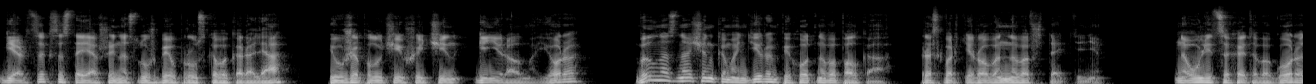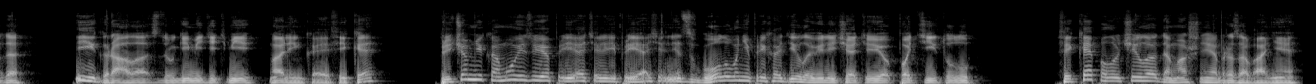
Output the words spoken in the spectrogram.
Герцог, состоявший на службе у прусского короля и уже получивший чин генерал-майора, был назначен командиром пехотного полка, расквартированного в Штеттине. На улицах этого города и играла с другими детьми маленькая Фике, причем никому из ее приятелей и приятельниц в голову не приходило величать ее по титулу. Фике получила домашнее образование,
